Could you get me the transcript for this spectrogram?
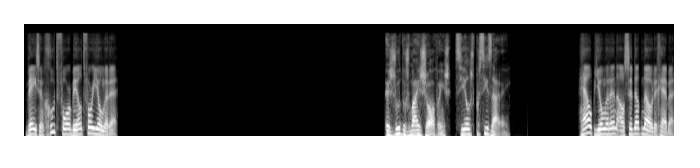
Wees een goed voorbeeld voor jongeren. Ajude os mais jovens, se eles precisarem. Help jongeren als ze dat nodig hebben.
